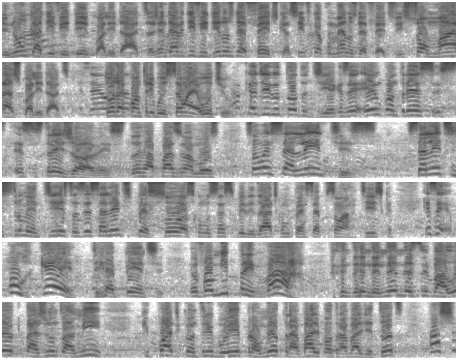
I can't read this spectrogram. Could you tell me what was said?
e nunca dividir qualidades. A gente deve dividir os defeitos, que assim fica com menos defeitos, e somar as qualidades. Toda contribuição é útil. É o que eu digo todo dia. Quer dizer, eu encontrei esses, esses três jovens, dois rapazes e uma moça. São excelentes, excelentes instrumentistas, excelentes pessoas como sensibilidade, como percepção artística. Quer dizer, por que, de repente, eu vou me privar, entendendo, desse valor que está junto a mim, que pode contribuir para o meu trabalho, para o trabalho de todos? Acho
